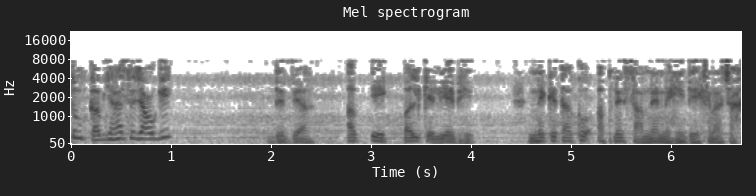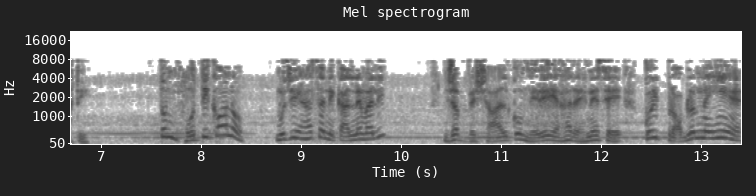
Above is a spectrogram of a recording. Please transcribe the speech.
तुम कब यहाँ से जाओगी? दिव्या अब एक पल के लिए भी निकिता को अपने सामने नहीं देखना चाहती। तुम होती कौन हो? मुझे यहाँ से निकालने वाली? जब विशाल को मेरे यहाँ रहने से कोई प्रॉब्लम नहीं है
